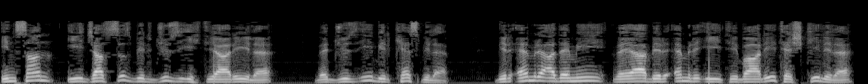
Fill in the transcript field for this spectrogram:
İnsan icatsız bir cüz-i ihtiyari ile ve cüz'i bir kes bile bir emri ademi veya bir emri itibari teşkil ile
